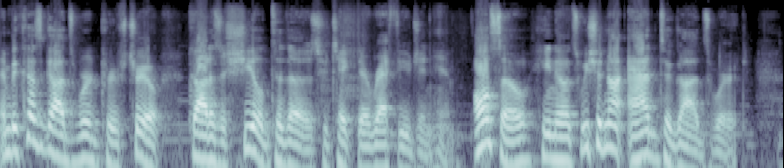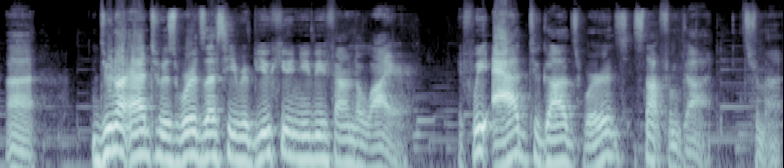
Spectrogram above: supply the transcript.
And because God's word proves true, God is a shield to those who take their refuge in him. Also, he notes we should not add to God's word. Uh, do not add to his words, lest he rebuke you and you be found a liar. If we add to God's words, it's not from God, it's from us.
